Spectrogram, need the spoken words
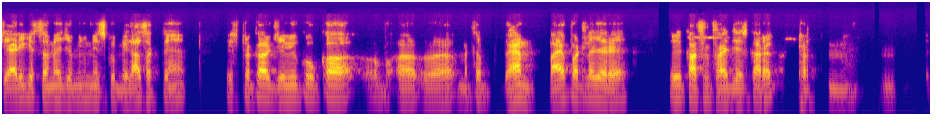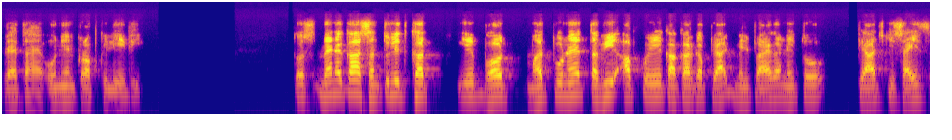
तैयारी के समय ज़मीन में इसको मिला सकते हैं। इस प्रकार जैविकों का मतलब वहम बायो फर्टिलाइज़र है तो ये काफ़ी फ़ायदे कारक रहता है, ओनियन क्रॉप के लिए भी। तो मैंने कहा संतुलित खत, ये बहुत महत्वपूर्ण है, तभी आपको एक आकार का प्याज मिल पाएगा, नहीं तो प्याज की साइज़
